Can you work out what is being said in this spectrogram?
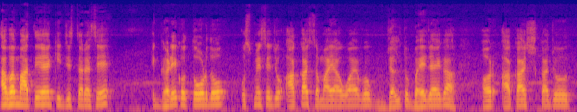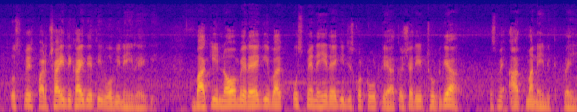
अब हम आते हैं कि जिस तरह से एक घड़े को तोड़ दो, उसमें से जो आकाश समाया हुआ है, वो जल तो बह जाएगा और आकाश का जो उसमें परछाई दिखाई देती, वो भी नहीं रहेगी। बाकी नौ में रहेगी उसमें नहीं रहेगी जिसको टूट गया। तो शरीर छूट गया, उसमें आत्मा नहीं रही।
